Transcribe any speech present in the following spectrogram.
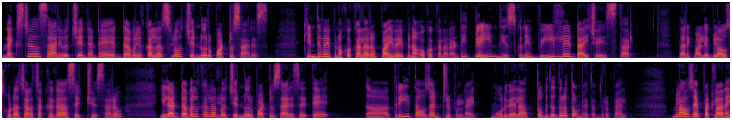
నెక్స్ట్ శారీ వచ్చి ఏంటంటే డబుల్ కలర్స్లో చెన్నూరు పట్టు శారీస్. కింది వైపున ఒక కలరు పై వైపున ఒక కలర్. అంటే ఈ ప్లెయిన్ తీసుకుని వీళ్ళే డై చేయిస్తారు. దానికి మళ్ళీ బ్లౌజ్ కూడా చాలా చక్కగా సెట్ చేశారు. ఇలా డబుల్ కలర్లో చెన్నూరు పట్టు శారీస్ అయితే త్రీ థౌజండ్ ట్రిపుల్ నైన్ మూడు వేల తొమ్మిది వందల తొంభై తొమ్మిది రూపాయలు. బ్లౌజ్ ఎప్పట్లానే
